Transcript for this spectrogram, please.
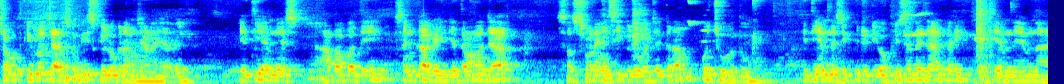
ચૌદ કિલો, ચારસો વીસ કિલોગ્રામ જણાઈ આવેલ. એથી એમને આ બાબતે શંકા ગઈ કે ત્રણ હજાર છસો ને એંસી કિલો વજન ઓછું હતું. તેથી એમને સિક્યુરિટી ઓફિસરને જાણ કરી. તેથી એમને એમના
